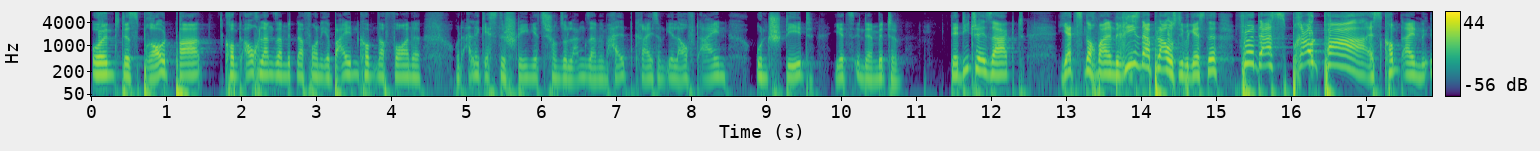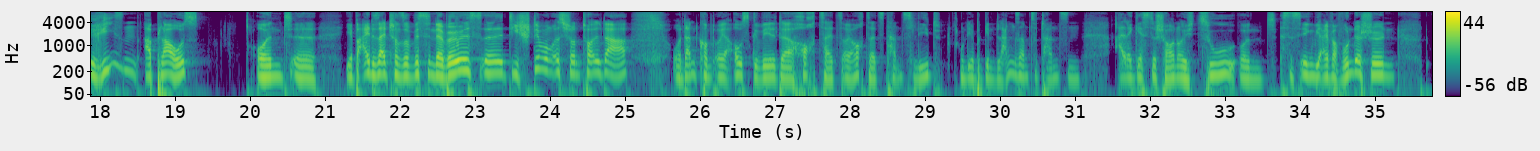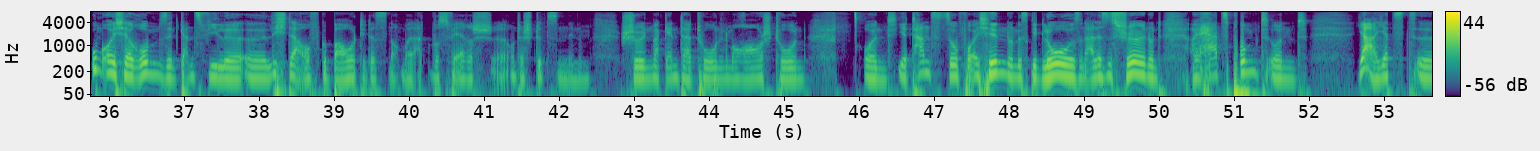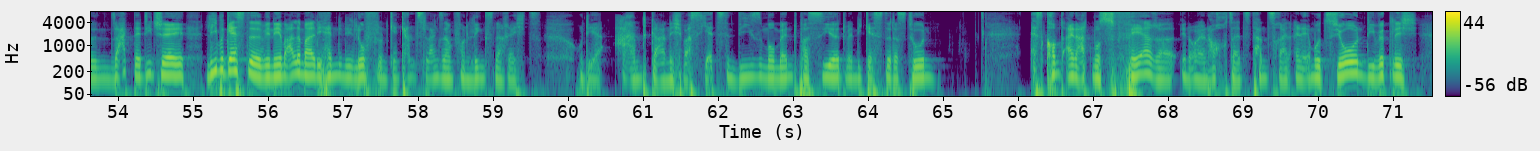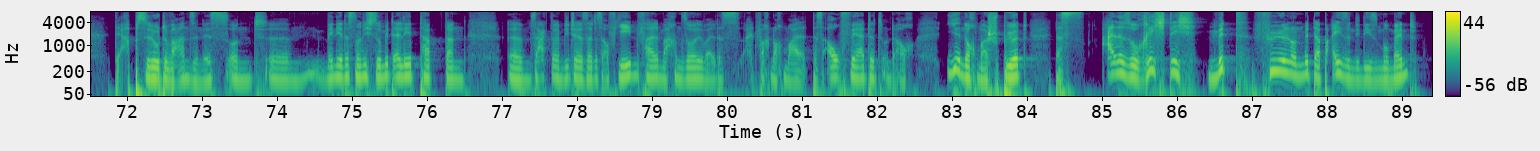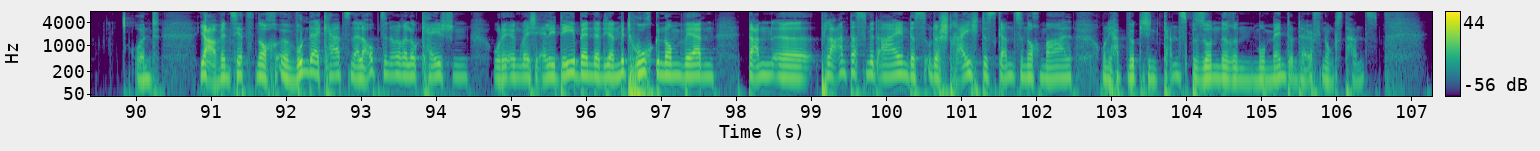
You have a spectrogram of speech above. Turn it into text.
und das Brautpaar kommt auch langsam mit nach vorne. Ihr beiden kommt nach vorne und alle Gäste stehen jetzt schon so langsam im Halbkreis und ihr lauft ein und steht jetzt in der Mitte. Der DJ sagt, Jetzt nochmal ein Riesenapplaus, liebe Gäste, für das Brautpaar. Es kommt ein Riesenapplaus und äh, ihr beide seid schon so ein bisschen nervös. Äh, die Stimmung ist schon toll da. Und dann kommt euer ausgewählter Hochzeits-, euer Hochzeitstanzlied und ihr beginnt langsam zu tanzen. Alle Gäste schauen euch zu und es ist irgendwie einfach wunderschön. Um euch herum sind ganz viele äh, Lichter aufgebaut, die das nochmal atmosphärisch äh, unterstützen in einem schönen Magentaton, in einem Orangeton. Und ihr tanzt so vor euch hin und es geht los und alles ist schön und euer Herz pumpt und ja, jetzt äh, sagt der DJ, liebe Gäste, wir nehmen alle mal die Hände in die Luft und gehen ganz langsam von links nach rechts. Und ihr ahnt gar nicht, was jetzt in diesem Moment passiert, wenn die Gäste das tun es kommt eine Atmosphäre in euren Hochzeitstanz rein, eine Emotion, die wirklich der absolute Wahnsinn ist. Und ähm, wenn ihr das noch nicht so miterlebt habt, dann ähm, sagt eurem DJ, dass er das auf jeden Fall machen soll, weil das einfach nochmal das aufwertet und auch ihr nochmal spürt, dass alle so richtig mitfühlen und mit dabei sind in diesem Moment. Und ja, wenn es jetzt noch äh, Wunderkerzen erlaubt sind in eurer Location oder irgendwelche LED-Bänder, die dann mit hochgenommen werden, dann äh, plant das mit ein, das unterstreicht das Ganze nochmal und ihr habt wirklich einen ganz besonderen Moment und Eröffnungstanz.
